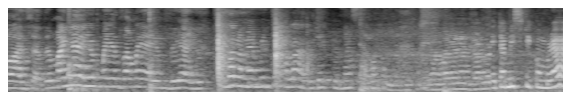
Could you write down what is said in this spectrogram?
ও আচ্ছা তো মাইয়া আয়ুক মাইয়া জামাই আয়ুক আয়ুক না আমি পোলা দুটো একটু নাস্তা বানাবো। এটা মিষ্টি কুমড়া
